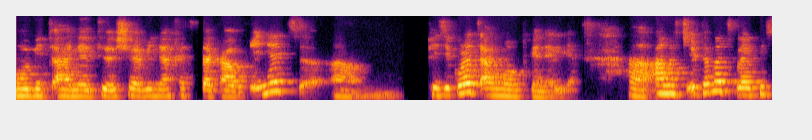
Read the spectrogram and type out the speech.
მოვიტანეთ, შევინახეთ და გავყინეთ. ფიზიკურად წარმოუდგენელია. ამას ჭირდება წლების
